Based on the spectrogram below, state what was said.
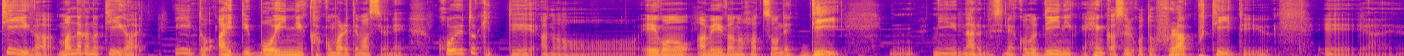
t が、真ん中の t が E と I っていう母音に囲まれてますよね。こういう時って、あの、英語のアメリカの発音で D になるんですね。この D に変化することをフラップ T という、えー、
